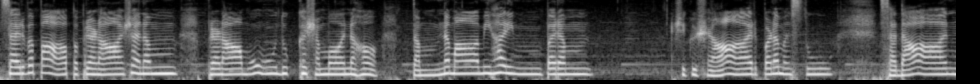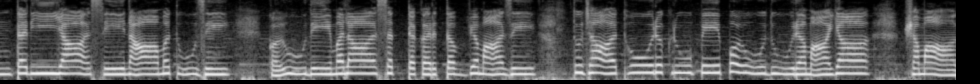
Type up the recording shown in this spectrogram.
सर्वपापप्रणाशनं। प्रणामो दुःखशमनः। तं नमामि हरिं परम्। श्रीकृष्णार्पणमस्तु। सदान्तरीयासे नाम तुझे कळू दे मला सत्यकर्तव्यमाजे। तुझ्या थोर कृपे पळो दूर माया. क्षमा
